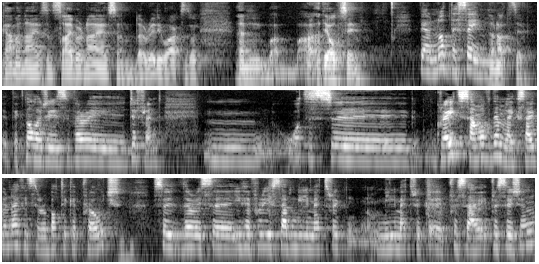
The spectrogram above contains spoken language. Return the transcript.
gamma knives and cyber knives and uh, radio arcs and so on. Um, are they all the same? They are not the same. They're not the same. The technology is very different. Mm, what is uh, great, some of them, like CyberKnife, it's a robotic approach. So there is, uh, you have really sub-millimetric, millimetric uh, preci- precision.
